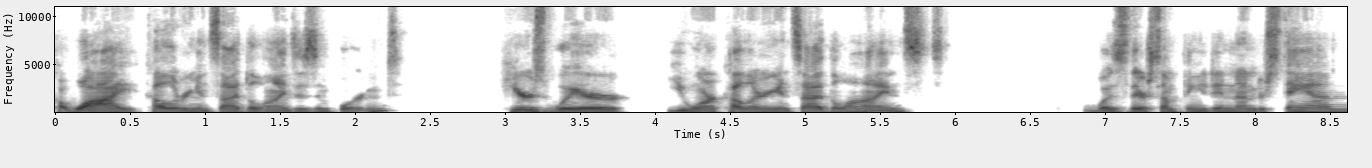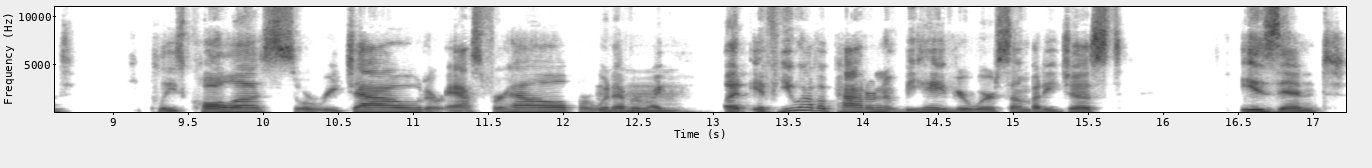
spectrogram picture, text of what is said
why coloring inside the lines is important. Here's where you aren't coloring inside the lines. Was there something you didn't understand please call us or reach out or ask for help or whatever right Mhm. but if you have a pattern of behavior where somebody just isn't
